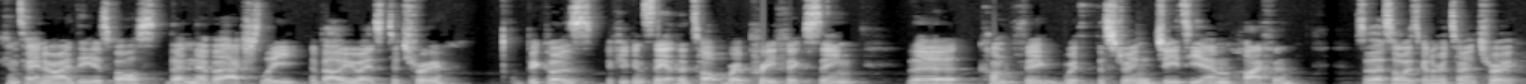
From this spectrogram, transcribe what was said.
container ID is false, that never actually evaluates to true because if you can see at the top, we're prefixing the config with the string GTM hyphen. So that's always going to return true.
